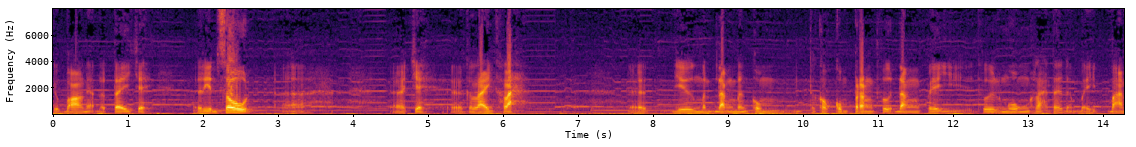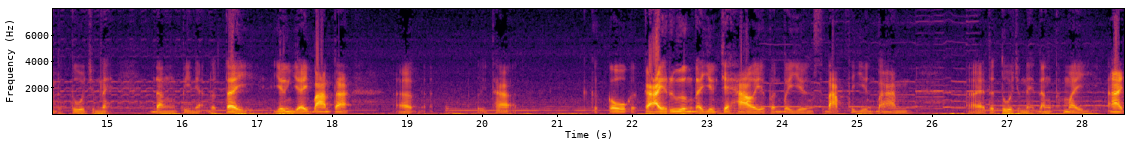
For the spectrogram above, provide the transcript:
យោបល់អ្នកដតីចេះរៀនសូត្រចេះកន្លែងខ្លះយើងមិនដឹងនឹងគុំទៅក៏គុំប្រឹងធ្វើដឹងពេកធ្វើងងខ្លះទៅដើម្បីបានទទួលចំណេះដឹងពីអ្នកដតី យើងនិយាយបានតាដូចថាកកោកកាយរឿងដែលយើងចេះហើយប៉ុន្តែបើយើង ស្ដាប់ទៅយើងបានទទួលចំណេះដឹងថ្មីអាច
